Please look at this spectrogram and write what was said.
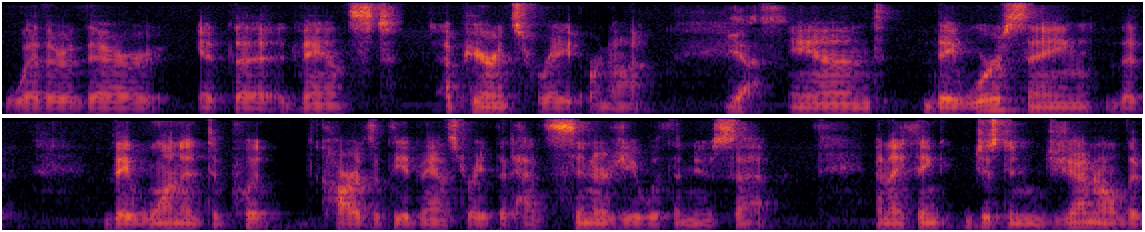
whether they're at the advanced appearance rate or not. Yes. And they were saying that they wanted to put cards at the advanced rate that had synergy with the new set. And I think just in general, they're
